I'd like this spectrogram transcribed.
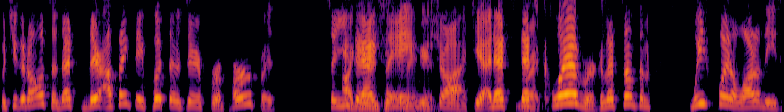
but you can also that's there. I think they put those there for a purpose, so you I can actually aim your did. shots. Yeah, and that's that's Right. clever because that's something we've played a lot of these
